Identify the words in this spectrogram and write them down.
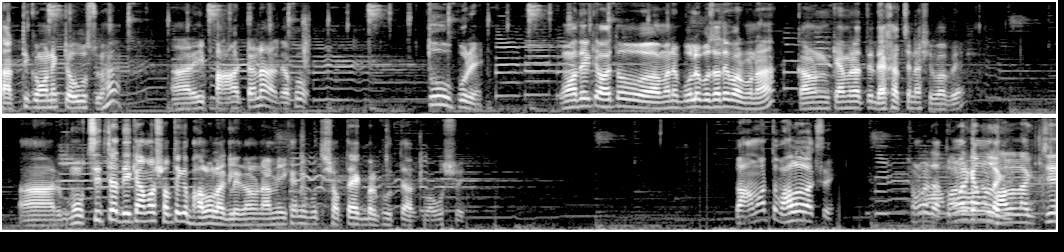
তার থেকে অনেকটা উঁচু হ্যাঁ? আর এই পাহাড়টা না দেখো তো উপরে। তোমাদেরকে হয়তো মানে বলে বোঝাতে পারব না কারণ ক্যামেরাতে দেখাচ্ছে না সেভাবে। আর মসজিদটা দেখে আমার সব থেকে ভালো লাগলে কারণ আমি এখানে প্রতি সপ্তাহে একবার ঘুরতে আসব অবশ্যই। তো আমার তো ভালো লাগছে। সম্রাটদা, তোমার কেমন লাগে? ভালো লাগছে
